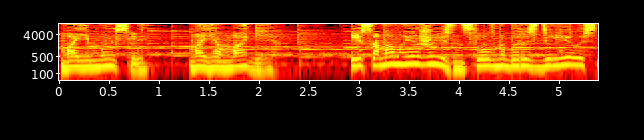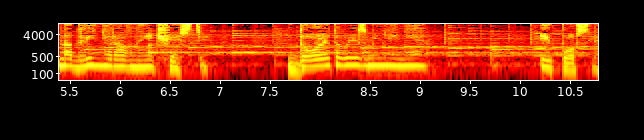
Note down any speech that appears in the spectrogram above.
мои мысли, моя магия. И сама моя жизнь словно бы разделилась на две неравные части. До этого изменения и после.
